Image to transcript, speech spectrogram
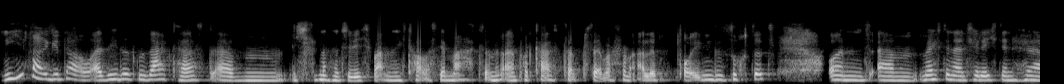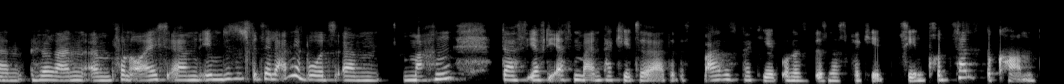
Ja, genau. Also wie du es gesagt hast, ähm, ich finde das natürlich wahnsinnig toll, was ihr macht mit eurem Podcast. Ich habe selber schon alle Folgen gesuchtet und ähm, möchte natürlich den Hörern, Hörern ähm, von euch ähm, eben dieses spezielle Angebot ähm, machen, dass ihr auf die ersten beiden Pakete, also das Basispaket und das Businesspaket, 10% bekommt.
